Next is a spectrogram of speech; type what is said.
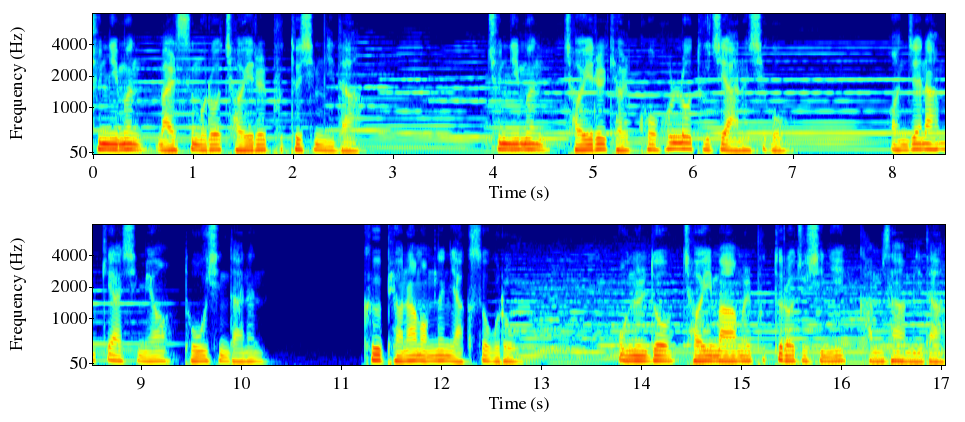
주님은 말씀으로 저희를 붙드십니다. 주님은 저희를 결코 홀로 두지 않으시고 언제나 함께 하시며 도우신다는 그 변함없는 약속으로 오늘도 저희 마음을 붙들어 주시니 감사합니다.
